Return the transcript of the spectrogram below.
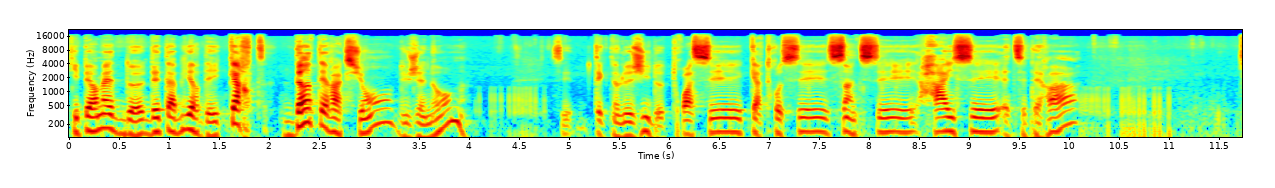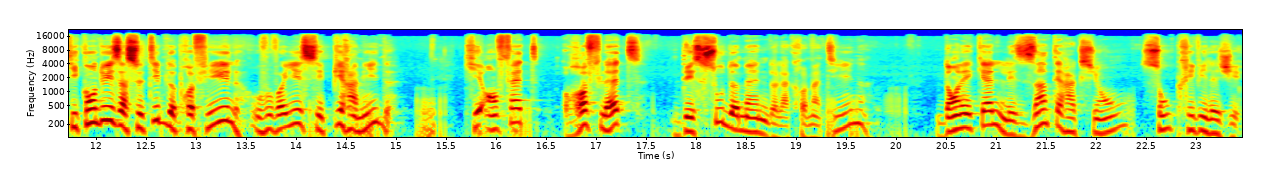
qui permettent d'établir des cartes d'interaction du génome technologies de 3C, 4C, 5C, High-C, etc., qui conduisent à ce type de profil où vous voyez ces pyramides qui en fait reflètent des sous-domaines de la chromatine dans lesquels les interactions sont privilégiées.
